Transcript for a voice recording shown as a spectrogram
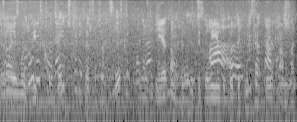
Цієї споруди складає 4200 квадратних Я сам метрів. коли їду по А, цих місцях, то я висота сам знаю.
